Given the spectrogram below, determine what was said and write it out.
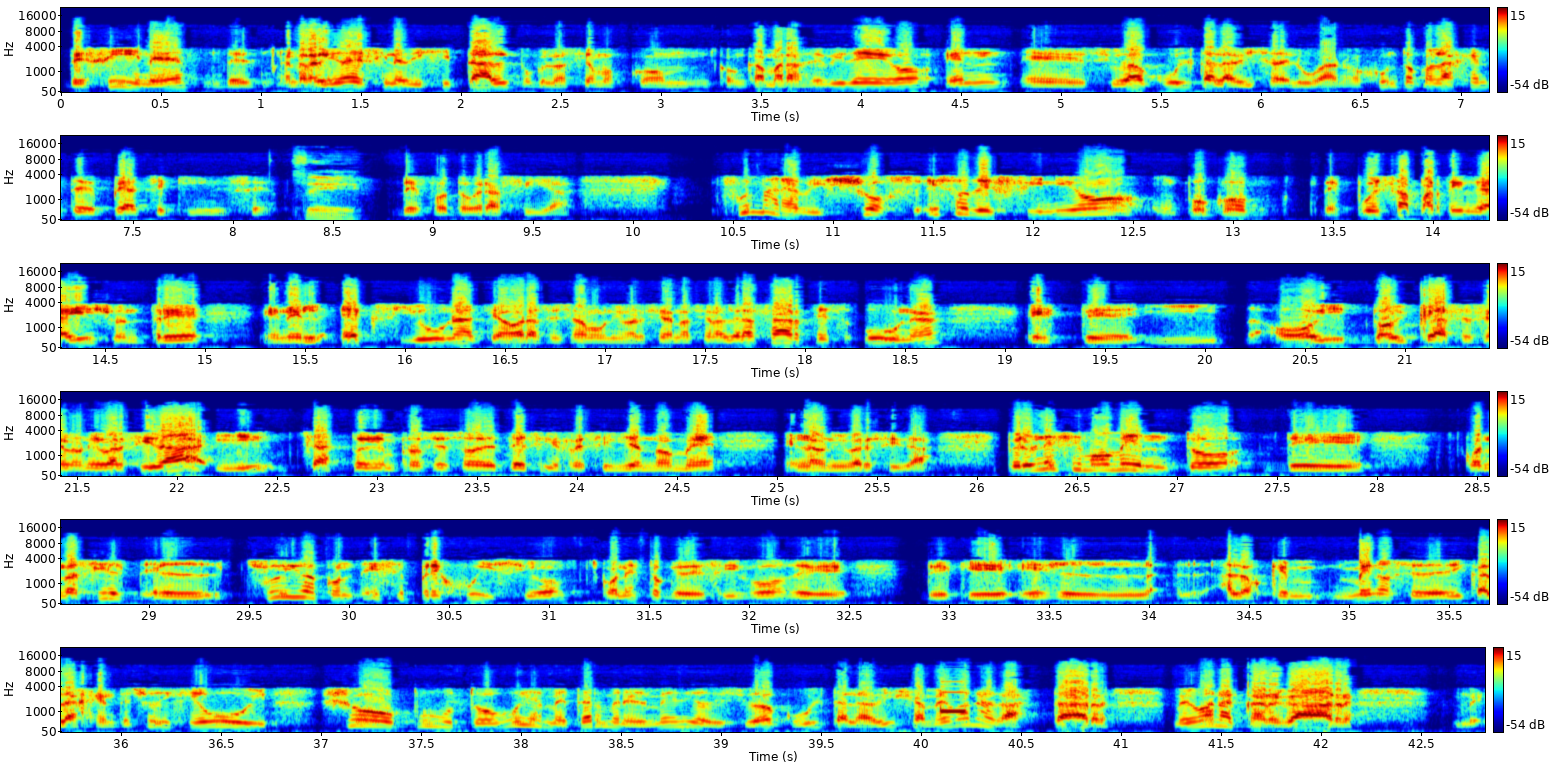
de cine, en realidad de cine digital, porque lo hacíamos con, cámaras de video, en eh, Ciudad Oculta, la Villa de Lugano, junto con la gente de PH15, de fotografía. Fue maravilloso, eso definió un poco, después a partir de ahí yo entré en el ex UNA, que ahora se llama Universidad Nacional de las Artes, UNA, este, y hoy doy clases en la universidad y ya estoy en proceso de tesis recibiéndome en la universidad. Pero en ese momento de cuando así el, yo iba con ese prejuicio, con esto que decís vos de, de que es a los que menos se dedica la gente. Yo dije, uy, yo puto, voy a meterme en el medio de Ciudad Oculta, la villa, me van a gastar, me van a cargar, me,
